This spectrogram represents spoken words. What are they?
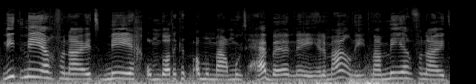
niet meer vanuit meer omdat ik het allemaal maar moet hebben. Nee, helemaal niet. Maar meer vanuit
